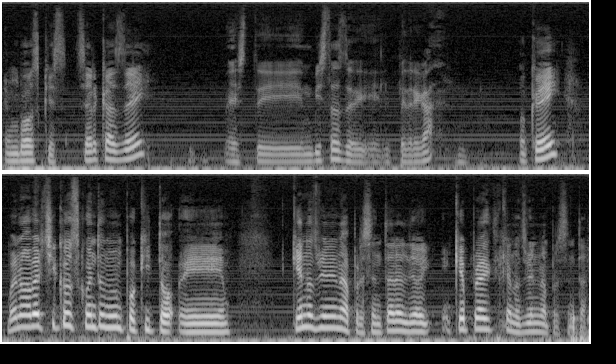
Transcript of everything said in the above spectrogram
en Bosques, cerca de... este, en vistas del Pedregal. Ok, bueno, a ver chicos, cuéntenme un poquito, eh, ¿qué nos vienen a presentar el de hoy? ¿Qué práctica nos vienen a presentar?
